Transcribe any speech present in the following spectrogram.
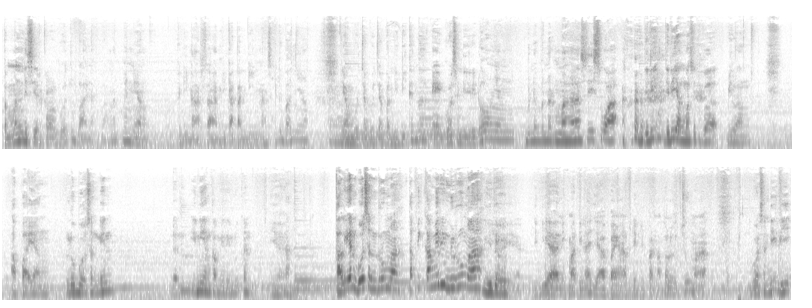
temen di circle gue tuh banyak banget men yang kedinasan ikatan dinas gitu banyak Hmm. yang bocah-bocah pendidikan lah kayak gue sendiri doang yang bener-bener mahasiswa jadi jadi yang maksud gue bilang apa yang lu bosenin dan ini yang kami rindukan. iya Nah, kalian bosen di rumah, tapi kami rindu rumah gitu. Iya, iya. Jadi ya nikmatin aja apa yang ada di depan mata lo. Cuma gue sendiri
